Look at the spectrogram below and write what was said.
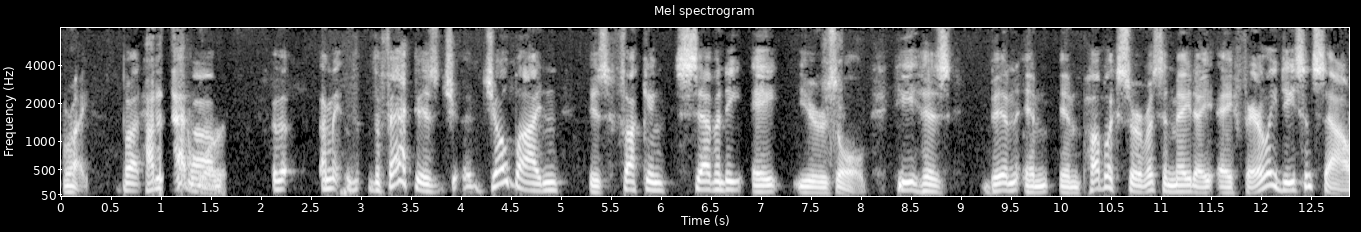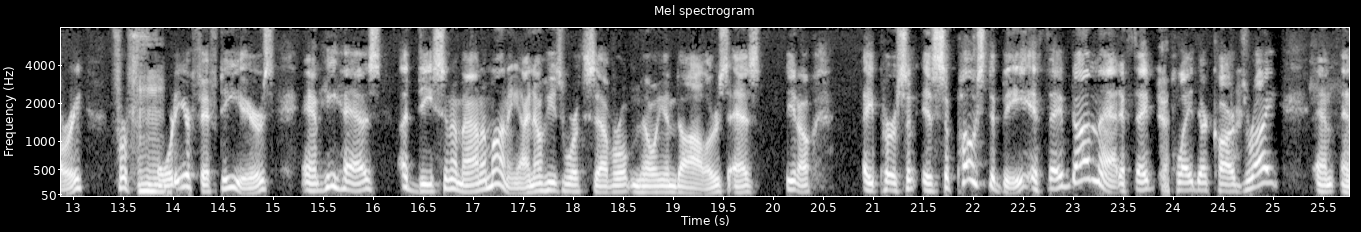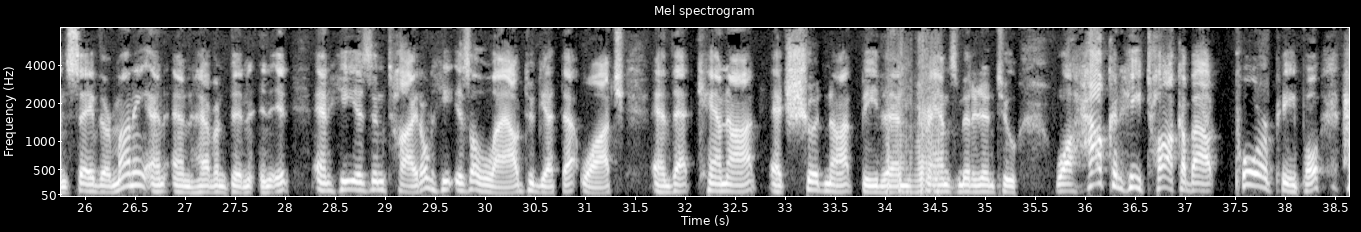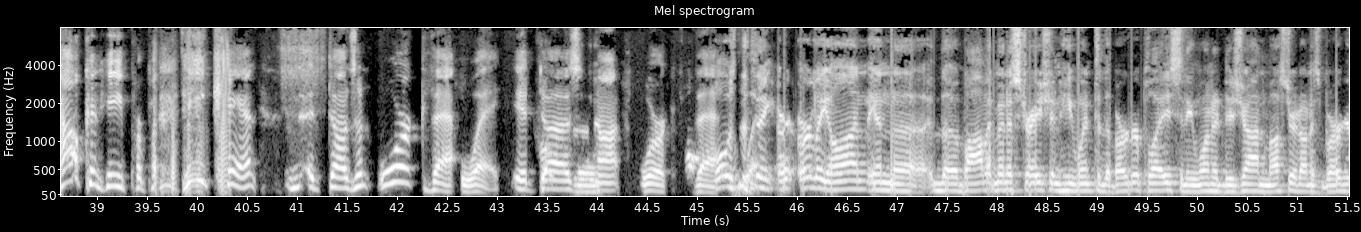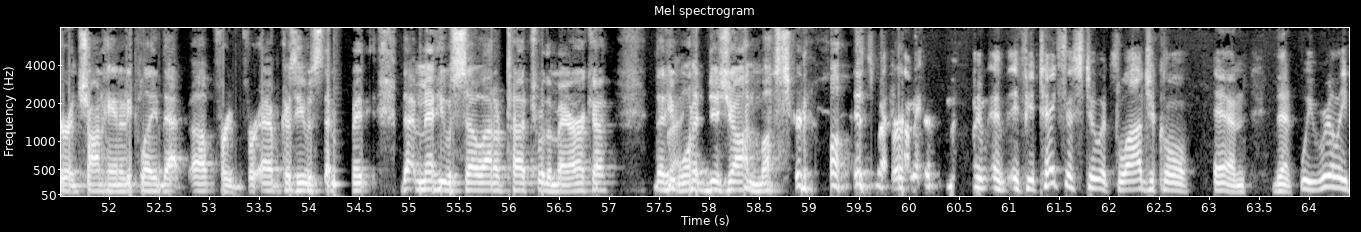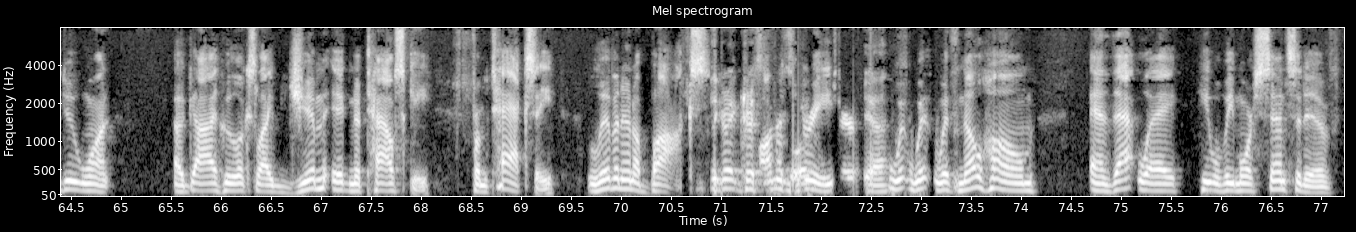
right. But How did that Um, work? I mean, the fact is, Joe Biden is fucking 78 years old. He has been in, in public service and made a, a fairly decent salary for mm-hmm. 40 or 50 years, and he has a decent amount of money. I know he's worth several million dollars, as you know, a person is supposed to be if they've done that, if they've played their cards right and, and saved their money and, and haven't been in it. And he is entitled, he is allowed to get that watch, and that cannot, it should not be then transmitted into, well, how can he talk about poor people? How can he propose? He can't. It doesn't work that way. It does uh, not work that way. What was the way. thing early on in the the Obama administration? He went to the burger place and he wanted Dijon mustard on his burger, and Sean Hannity played that up for forever because he was that meant, that meant he was so out of touch with America that he Right. wanted Dijon mustard on his burger. And- and if you take this to its logical end, then we really do want a guy who looks like Jim Ignatowski from Taxi living in a box the on the street. Yeah. with, with, with no home, and that way he will be more sensitive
